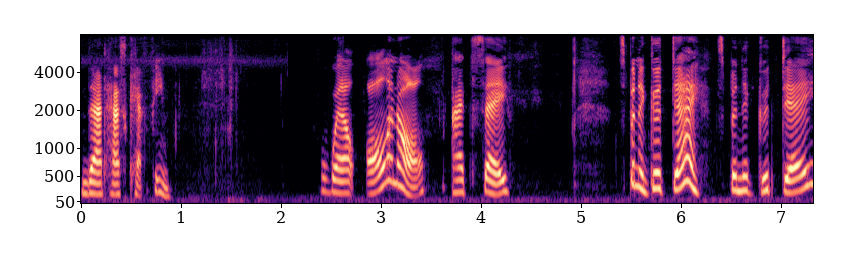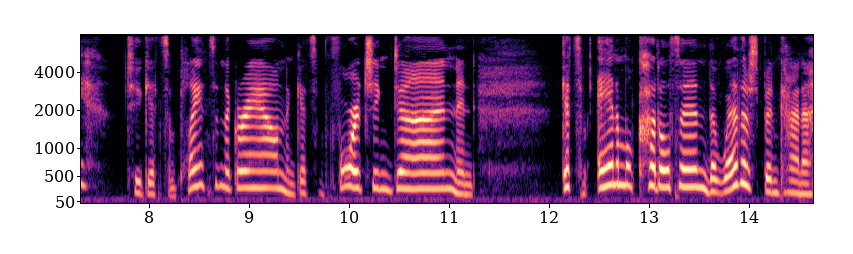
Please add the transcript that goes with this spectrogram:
that has caffeine. Well, all in all, I'd say it's been a good day. It's been a good day to get some plants in the ground and get some foraging done and get some animal cuddles in. The weather's been kind of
